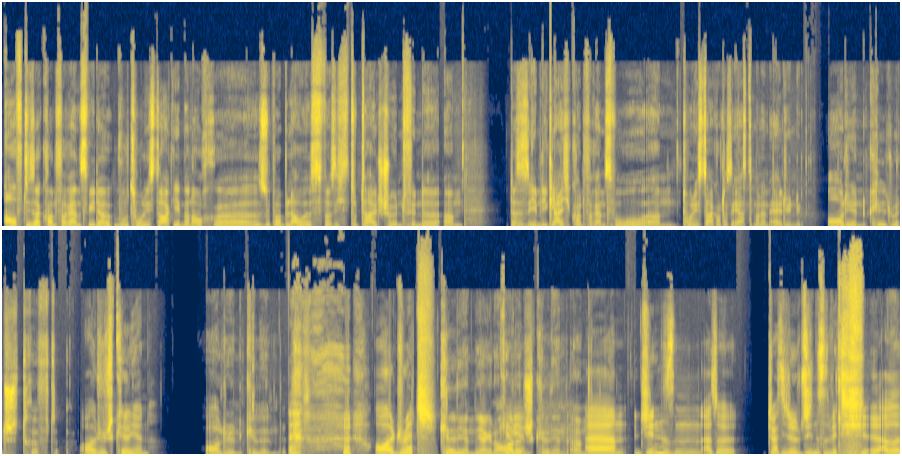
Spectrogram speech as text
auf dieser Konferenz wieder, wo Tony Stark eben dann auch äh, super blau ist, was ich total schön finde. Ähm, das ist eben die gleiche Konferenz, wo ähm, Tony Stark auch das erste Mal an Aldrin Audien Kildridge trifft. Aldrich Killian. Audien Killian. Aldrich? Killian, ja genau, Killian. Aldrich Killian. Ähm, Ähm, Jinsen, also ich weiß nicht, ob Jinsen wirklich, äh, also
